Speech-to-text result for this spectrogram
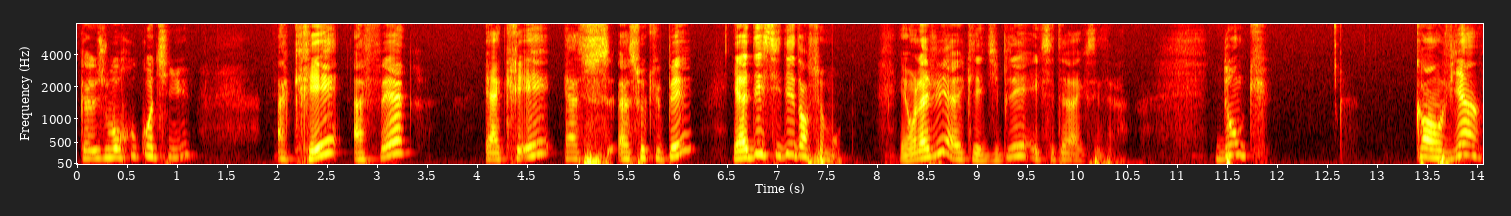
que je beaucoup continue à créer, à faire, et à créer, et à s'occuper, et à décider dans ce monde. Et on l'a vu avec les diplés, etc., etc. Donc, quand on vient,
